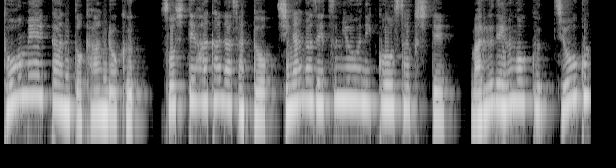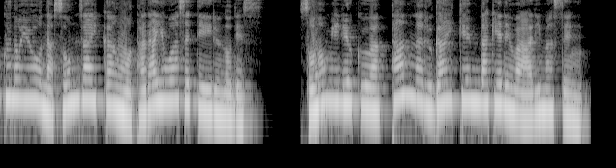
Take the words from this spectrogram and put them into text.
透明感と貫禄、そして儚さと品が絶妙に交錯して、まるで動く彫刻のような存在感を漂わせているのです。その魅力は単なる外見だけではありません。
